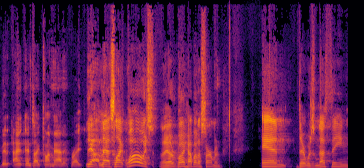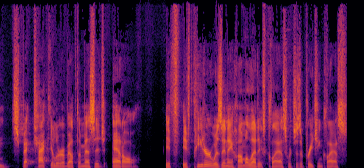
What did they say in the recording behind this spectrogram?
bit anticlimactic, right? yeah, that's like, whoa, it's hey, everybody, how about a sermon? And there was nothing spectacular about the message at all. If if Peter was in a homiletics class, which is a preaching class,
